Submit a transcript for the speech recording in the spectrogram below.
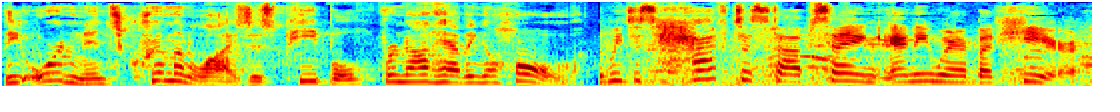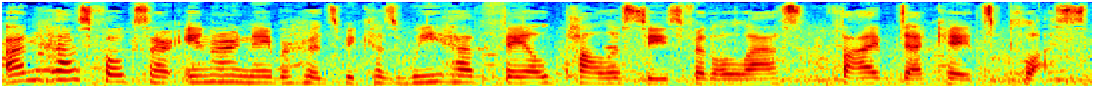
the ordinance criminalizes people for not having a home. We just have to stop saying anywhere but here. Unhoused folks are in our neighborhoods because we have failed policies for the last five decades plus.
